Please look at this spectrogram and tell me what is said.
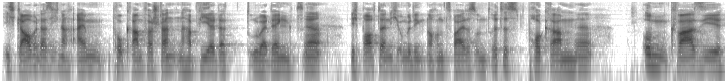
Ich glaube, dass ich nach einem Programm verstanden habe, wie er darüber denkt. Ja. Ich brauche da nicht unbedingt noch ein zweites und ein drittes Programm, Ja. um quasi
